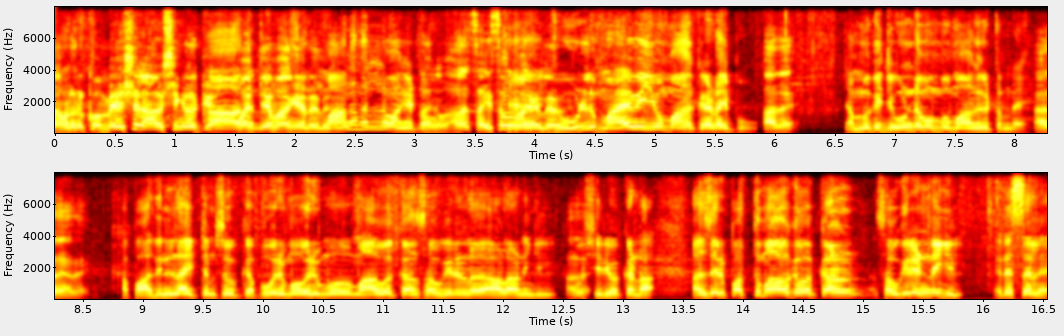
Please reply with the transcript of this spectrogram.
നമ്മളൊരു കൊമേഴ്ഷ്യൽ ആവശ്യങ്ങൾക്ക് പറ്റിയ മാങ്ങ മാങ്ങ നല്ല മാങ്ങ ജൂണിൽ മഴ പെയ്യുമ്പോൾ മാങ്ങ കേടായി പോകും അതെ. നമുക്ക് ജൂണിന്റെ മുമ്പ് മാങ്ങ കിട്ടണ്ടേ? അതെ അതെ. അപ്പോൾ അതിനുള്ള ഐറ്റംസ് വെക്കുക അപ്പോൾ ഒരു ഒരു മാവ് വെക്കാൻ സൗകര്യമുള്ള ആളാണെങ്കിൽ ശരി വെക്കണ്ട. അത് ശരി പത്ത് മാവൊക്കെ വെക്കാൻ സൗകര്യം ഉണ്ടെങ്കിൽ രസല്ലേ?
